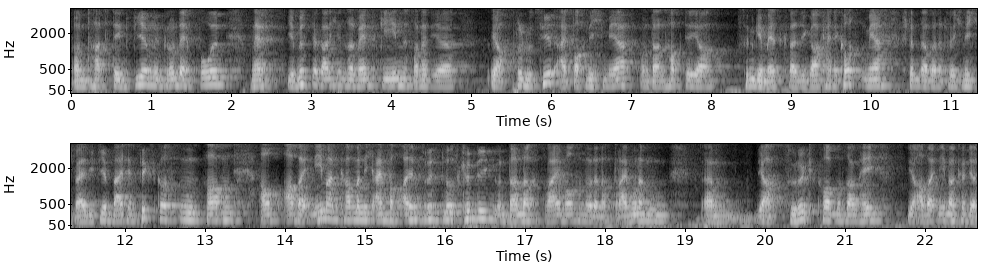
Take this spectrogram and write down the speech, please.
und hat den Firmen im Grunde empfohlen, ne, ihr müsst ja gar nicht insolvent gehen, sondern ihr ja, produziert einfach nicht mehr und dann habt ihr ja sinngemäß quasi gar keine Kosten mehr. Stimmt aber natürlich nicht, weil die Firmen weiterhin Fixkosten haben. Auch Arbeitnehmern kann man nicht einfach allen fristlos kündigen und dann nach zwei Wochen oder nach drei Monaten ähm, ja, zurückkommen und sagen, hey, ihr Arbeitnehmer könnt ja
